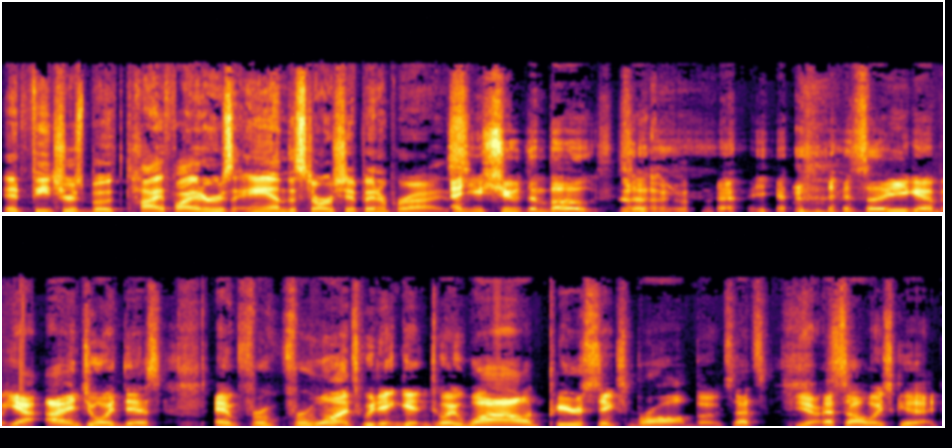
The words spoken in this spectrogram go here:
it features both Tie Fighters and the Starship Enterprise. and you shoot them both. So, yeah. so there you go. But yeah, I enjoyed this, and for for once, we didn't get into a wild Pier Six brawl, boats. That's yes, That's always good.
